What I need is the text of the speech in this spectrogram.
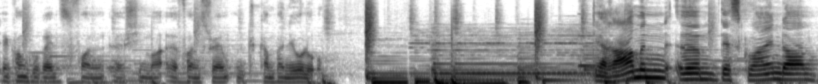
der Konkurrenz von, äh, äh, von SRAM und Campagnolo. Der Rahmen ähm, des Grinder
